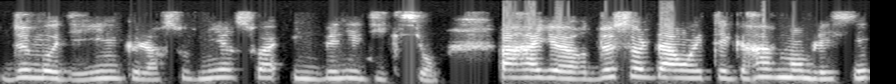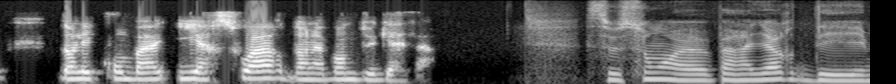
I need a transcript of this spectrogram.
de Modine, que leur souvenir soit une bénédiction. Par ailleurs, deux soldats ont été gravement blessés dans les combats hier soir dans la bande de Gaza. Ce sont euh, par ailleurs des,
